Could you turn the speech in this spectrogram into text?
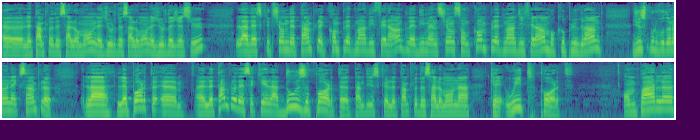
euh, le temple de Salomon, les jours de Salomon, les jours de Jésus. La description des temples est complètement différente, les dimensions sont complètement différentes, beaucoup plus grandes. Juste pour vous donner un exemple, la, les portes, euh, euh, le temple d'Ézéchiel a 12 portes, tandis que le temple de Salomon n'a que 8 portes. On parle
